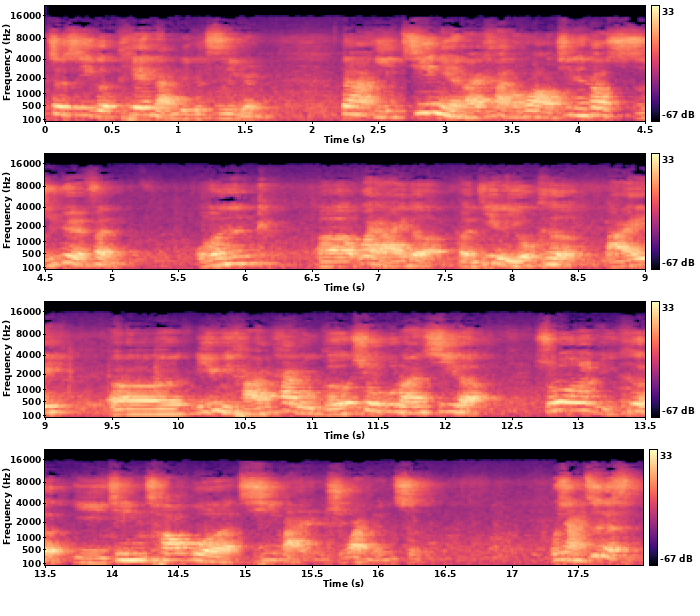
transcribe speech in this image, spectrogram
这是一个天然的一个资源。那以今年来看的话，今年到十月份，我们呃外来的本地的游客来呃鲤鱼潭、泰鲁阁、秀姑兰溪的所有的旅客已经超过了七百五十万人次。我想这个是。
